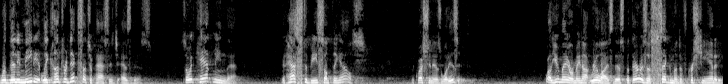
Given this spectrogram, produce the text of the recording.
would then immediately contradict such a passage as this. So it can't mean that. It has to be something else. The question is, what is it? Well, you may or may not realize this, but there is a segment of Christianity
